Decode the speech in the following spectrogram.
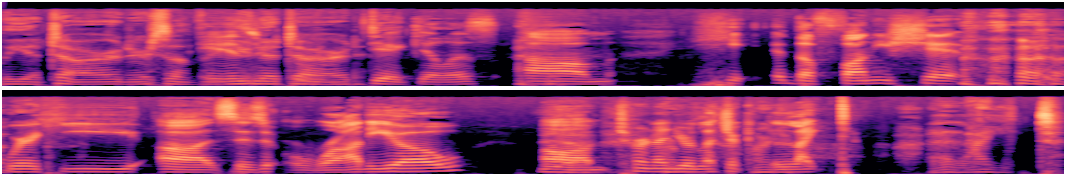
leotard or something. is Unitard. ridiculous. Um, he, the funny shit where he uh says radio. Um, turn on your electric light. Light.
